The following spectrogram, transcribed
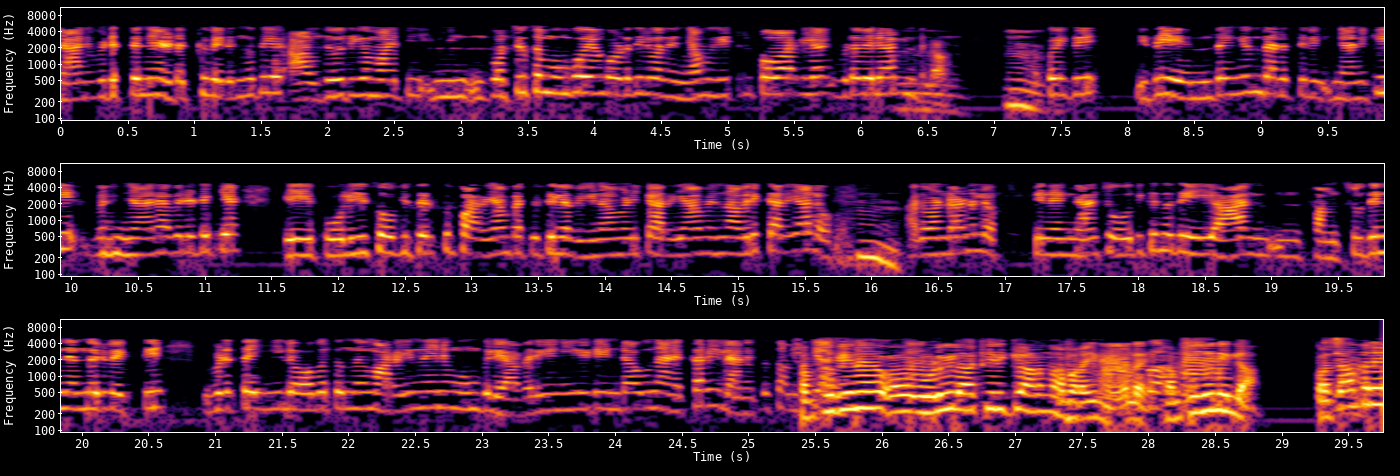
ഞാനിവിടെ തന്നെ ഇടയ്ക്ക് വരുന്നത് ഔദ്യോഗികമായിട്ട് കുറച്ചു ദിവസം മുമ്പ് ഞാൻ കോടതിയിൽ വന്നു. ഞാൻ വീട്ടിൽ പോവാറില്ല ഇവിടെ വരാറുണ്ടല്ലോ. അപ്പൊ ഇത് ഇത് എന്തെങ്കിലും തരത്തിൽ എനിക്ക് ഞാൻ അവരുടെയൊക്കെ ഈ പോലീസ് ഓഫീസർക്ക് പറയാൻ പറ്റത്തില്ല വീണാമണിക്ക് അറിയാമെന്ന് അവർക്ക് അറിയാലോ ഉം. അതുകൊണ്ടാണല്ലോ. പിന്നെ ഞാൻ ചോദിക്കുന്നത് ഈ ആ സംസുദിൻ എന്നൊരു വ്യക്തി ഇവിടുത്തെ ഈ ലോകത്തുനിന്ന് മറയുന്നതിന് മുമ്പിൽ അവർ ഇനി ഇവിടെ ഉണ്ടാവും എനക്കറിയില്ല എനക്ക് സംശയം. ഒളിവിലാക്കിയിരിക്കുകയാണെന്നാ പറയുന്നത് അല്ലെ? ശംസുദ്ദീനില്ല പ്രശാന്തനെ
